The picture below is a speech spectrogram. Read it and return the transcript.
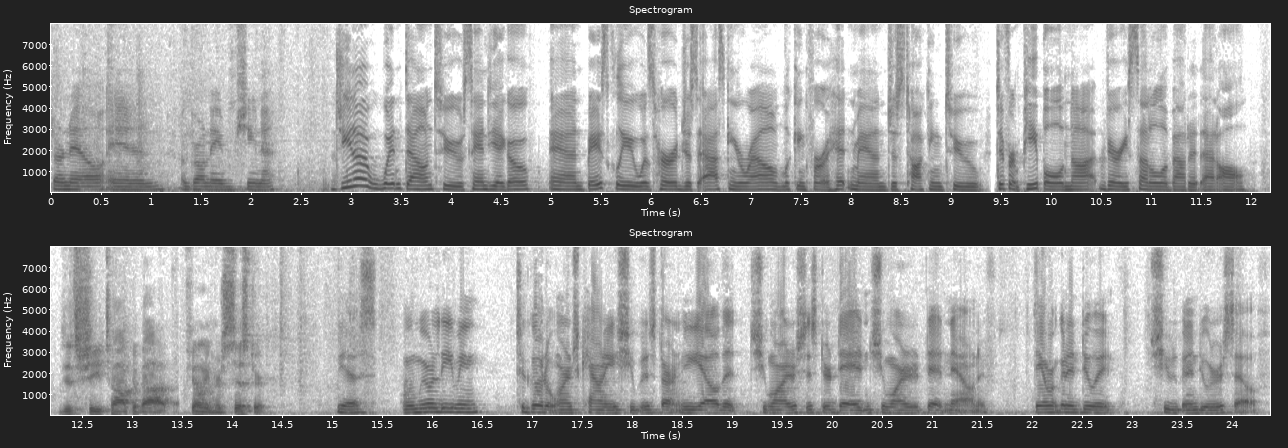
Darnell, and a girl named Jeena. Jeena went down to San Diego and basically was heard just asking around looking for a hitman, just talking to different people, not very subtle about it at all. Did she talk about killing her sister? Yes. When we were leaving to go to Orange County, she was starting to yell that she wanted her sister dead and she wanted her dead now. And if they weren't going to do it, she was going to do it herself.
